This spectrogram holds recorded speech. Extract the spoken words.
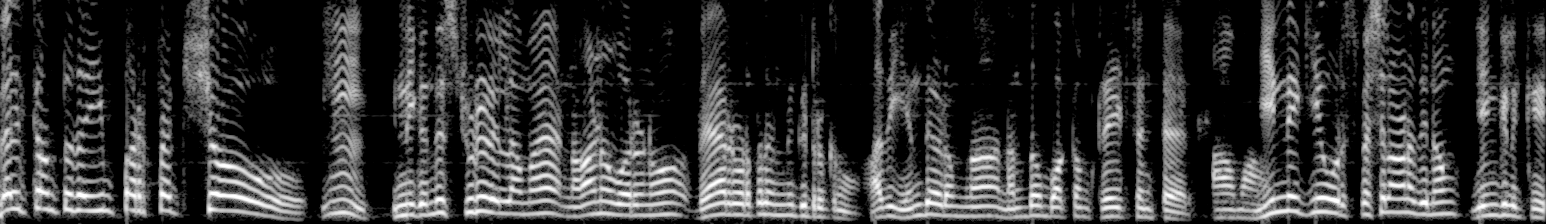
Welcome to the imperfect show இன்னைக்கு வந்து ஸ்டுடியோ இல்லாம நானும் வரணும் வேற இடத்துல நின்னுக்கிட்டு இருக்கோம் அது எந்த இடம்னா நந்தம்பாக்கம் ட்ரேட் சென்டர் ஆமா. இன்னைக்கு ஒரு ஸ்பெஷலான தினம் எங்களுக்கு.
